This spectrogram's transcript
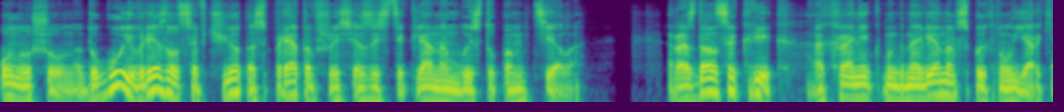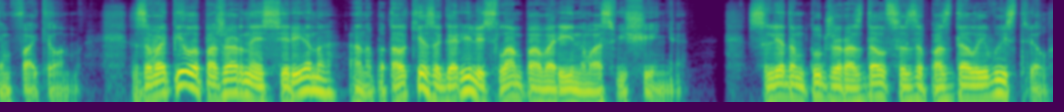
он ушел на дугу и врезался в чье-то спрятавшееся за стеклянным выступом тело. Раздался крик, охранник мгновенно вспыхнул ярким факелом. Завопила пожарная сирена, а на потолке загорелись лампы аварийного освещения. Следом тут же раздался запоздалый выстрел.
